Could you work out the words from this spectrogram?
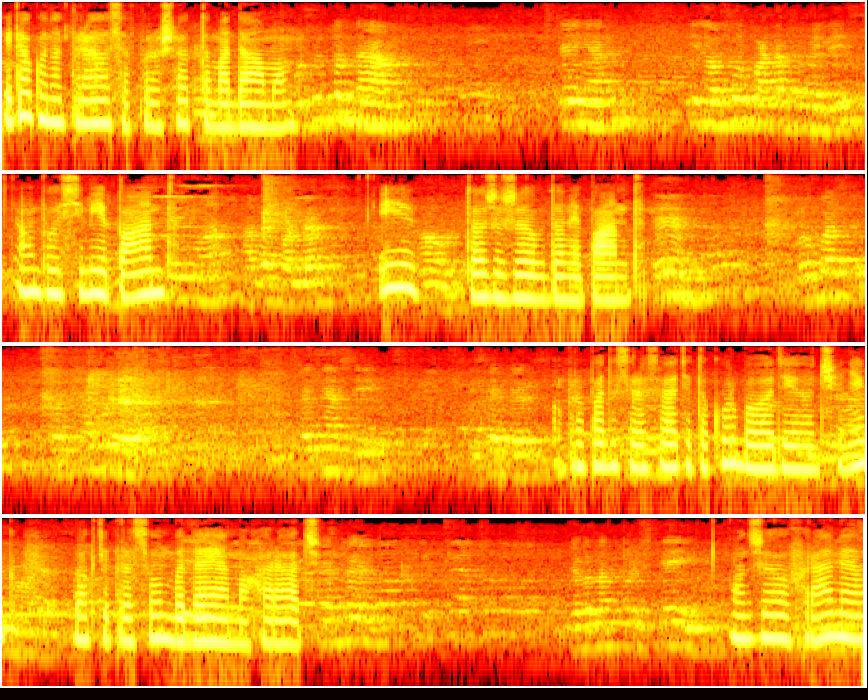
И так он отправился в family. Он был из семьи Панд И тоже жил в доме Панд. Прабхупады Сарасвати Такур был один ученик Бхакти Прасун Бадаян Махарадж. Он жил в храме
